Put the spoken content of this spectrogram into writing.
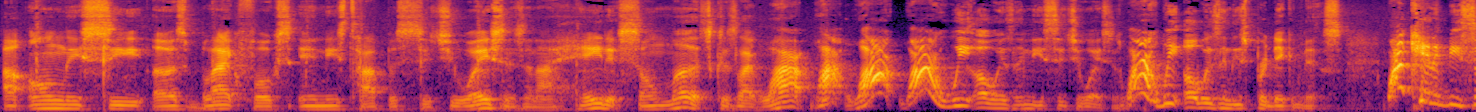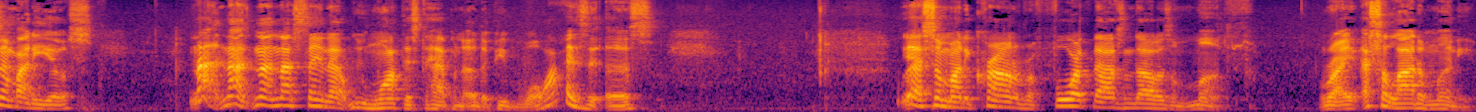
I only see us black folks in these type of situations, and I hate it so much. Cause like, why, why, why, why are we always in these situations? Why are we always in these predicaments? Why can't it be somebody else? Not, not, not, not saying that we want this to happen to other people, but why is it us? We had somebody crying over four thousand dollars a month, right? That's a lot of money.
